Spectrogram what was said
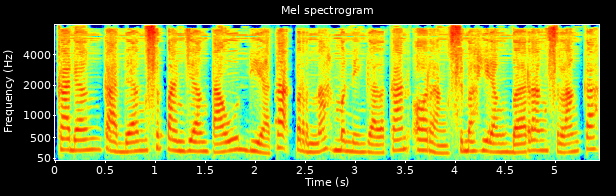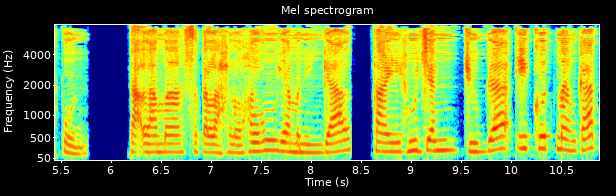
Kadang-kadang sepanjang tahun dia tak pernah meninggalkan orang sembahyang barang selangkah pun. Tak lama setelah Lohou yang meninggal, Tai Hujan juga ikut mangkat,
